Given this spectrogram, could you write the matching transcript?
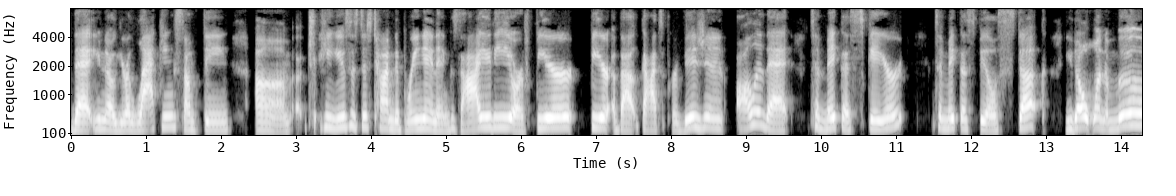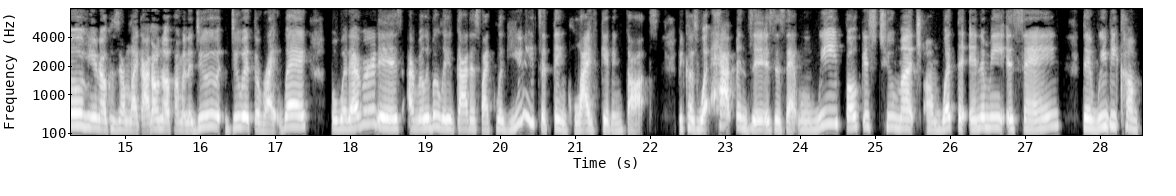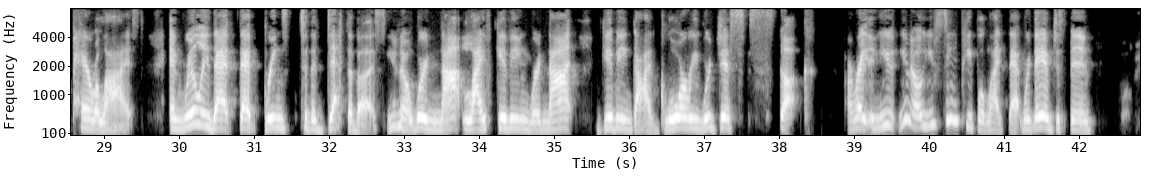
that you know you're lacking something um tr- he uses this time to bring in anxiety or fear fear about god's provision all of that to make us scared to make us feel stuck you don't want to move, you know, because I'm like, I don't know if I'm going to do do it the right way. But whatever it is, I really believe God is like, look, you need to think life-giving thoughts. Because what happens is, is that when we focus too much on what the enemy is saying, then we become paralyzed. And really that that brings to the death of us. You know, we're not life-giving, we're not giving God glory, we're just stuck. All right. And you, you know, you've seen people like that where they have just been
